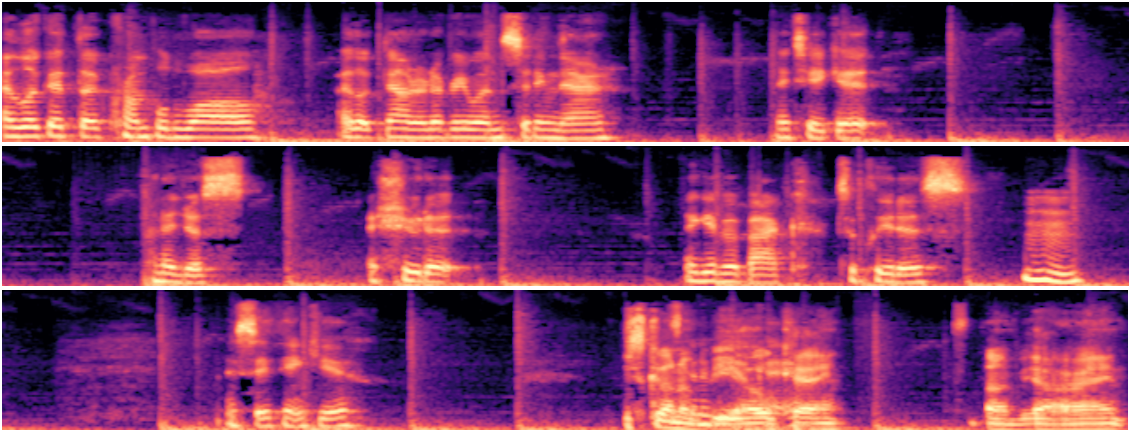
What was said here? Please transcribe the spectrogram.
I look at the crumpled wall. I look down at everyone sitting there. I take it. And I just I shoot it. I give it back to Cletus. hmm I say thank you. It's gonna, gonna be, be okay. okay. It's gonna be all right.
